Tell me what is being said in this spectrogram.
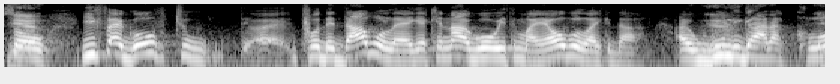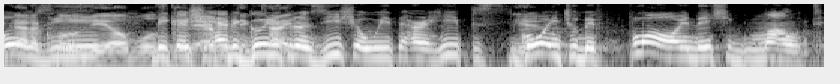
So Yeah. if I go to uh, for the double leg, I cannot go with my elbow like that. I really gotta close, gotta close it the elbows, because she have a good tight. transition with her hips Yeah. going to the floor and then she mount.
